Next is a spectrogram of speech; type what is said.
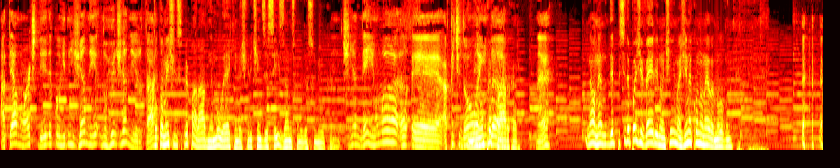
até a morte dele ocorrida em janeiro, no Rio de Janeiro, tá? Totalmente despreparado, né? Moleque, né? acho que ele tinha 16 anos quando ele assumiu, cara. Não tinha nenhuma é, aptidão Nenhum ainda, preparo, cara. Né? Não, né? Se depois de velho ele não tinha, imagina quando não era novo, né?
